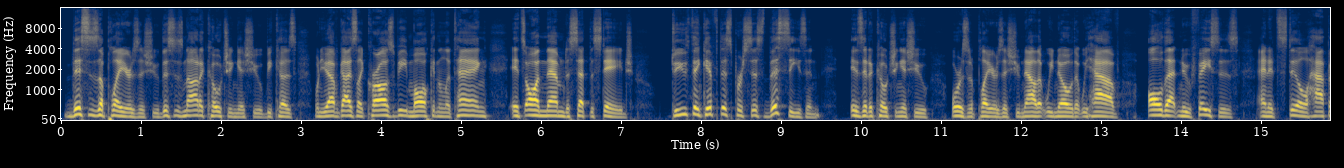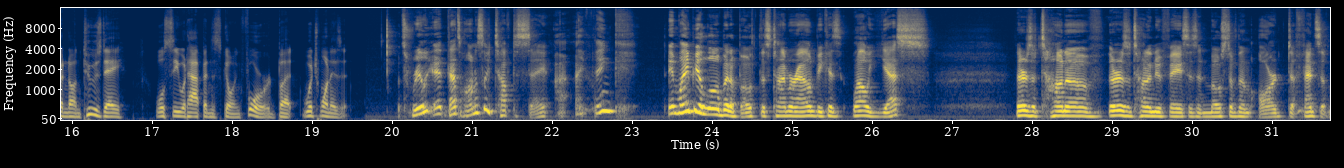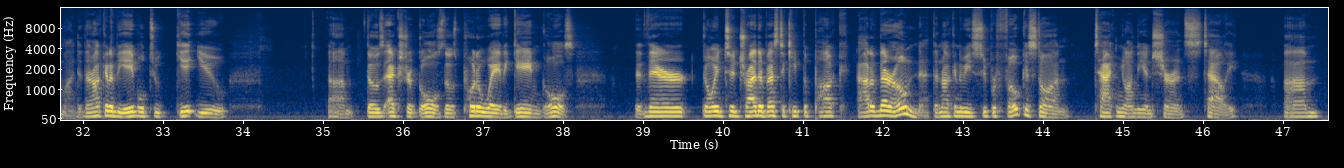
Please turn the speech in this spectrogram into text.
this is a player's issue. This is not a coaching issue because when you have guys like Crosby, Malkin, and Letang, it's on them to set the stage. Do you think if this persists this season, is it a coaching issue or is it a player's issue now that we know that we have all that new faces and it still happened on Tuesday? We'll see what happens going forward, but which one is it? It's really it, that's honestly tough to say. I, I think it might be a little bit of both this time around because well, yes, there's a ton of there is a ton of new faces and most of them are defensive minded. They're not going to be able to get you um, those extra goals, those put away the game goals. They're going to try their best to keep the puck out of their own net. They're not going to be super focused on tacking on the insurance tally. Um,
